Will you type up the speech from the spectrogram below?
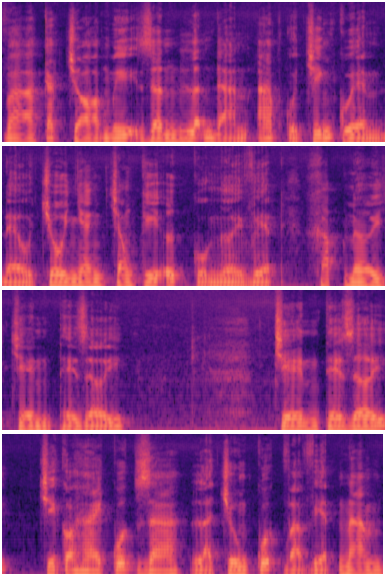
và các trò mị dân lẫn đàn áp của chính quyền đều trôi nhanh trong ký ức của người Việt khắp nơi trên thế giới. Trên thế giới, chỉ có hai quốc gia là Trung Quốc và Việt Nam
